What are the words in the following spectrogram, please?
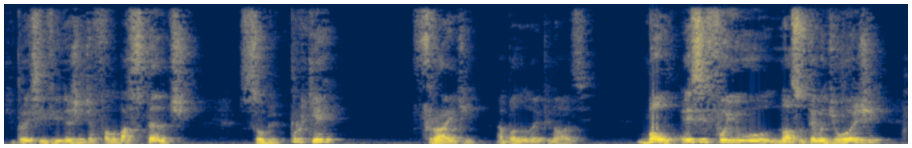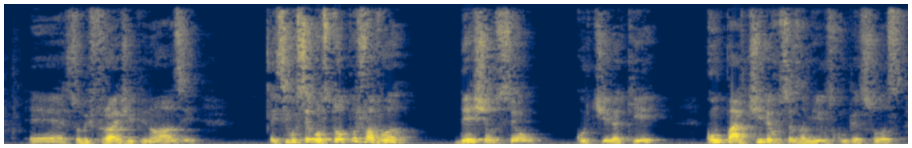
que para esse vídeo a gente já falou bastante sobre por que Freud abandonou a hipnose. Bom, esse foi o nosso tema de hoje, é, sobre Freud e hipnose. E se você gostou, por favor, deixa o seu curtir aqui, compartilha com seus amigos, com pessoas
